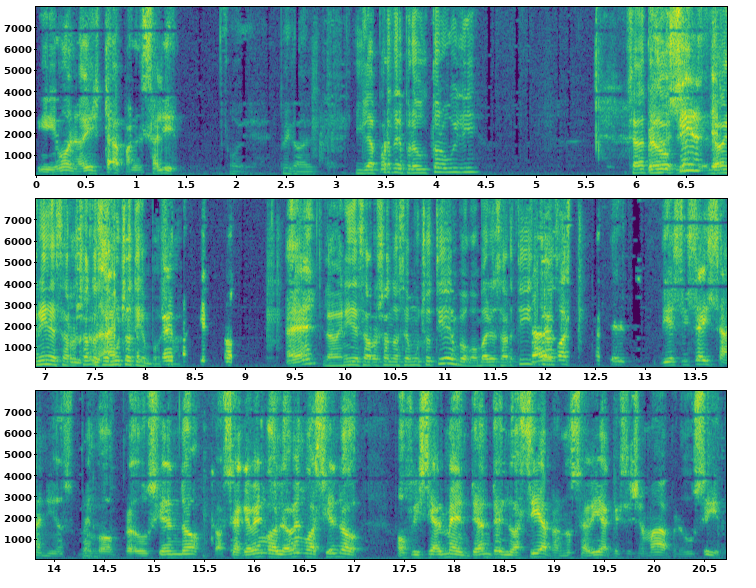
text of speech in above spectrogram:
Y bueno, ahí está, para salir. Muy bien, impecable. ¿Y la parte de productor, Willy? Ya la, Producir, la, la venís desarrollando hace mucho tiempo ya. ¿Eh? La venís desarrollando hace mucho tiempo con varios artistas. Vengo hace hace 16 años vengo produciendo, o sea que vengo, lo vengo haciendo oficialmente. Antes lo hacía, pero no sabía que se llamaba producir.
